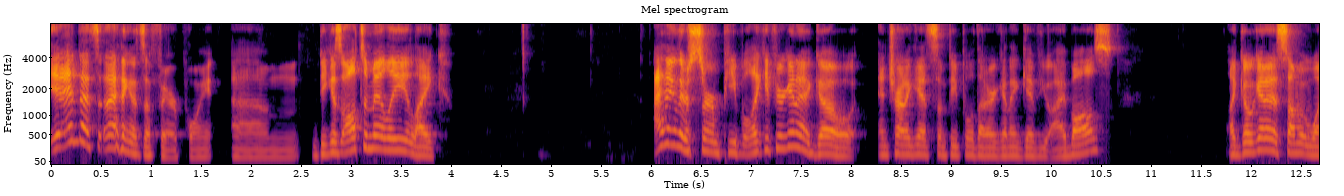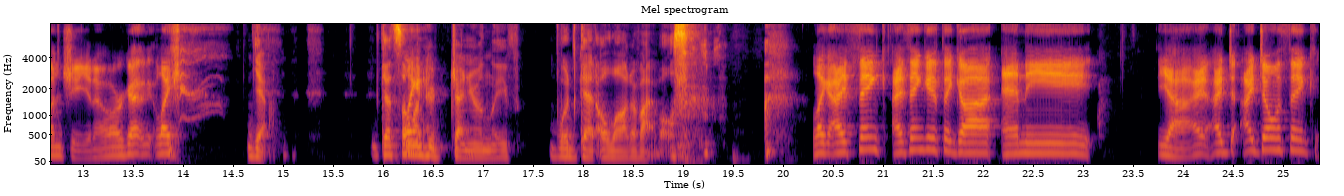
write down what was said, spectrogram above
and that's i think that's a fair point um because ultimately like i think there's certain people like if you're gonna go and try to get some people that are gonna give you eyeballs like go get a summit 1g you know or get like Yeah. Get someone Like- who genuinely would get a lot of eyeballs. like i think i think if they got any yeah I, I i don't think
